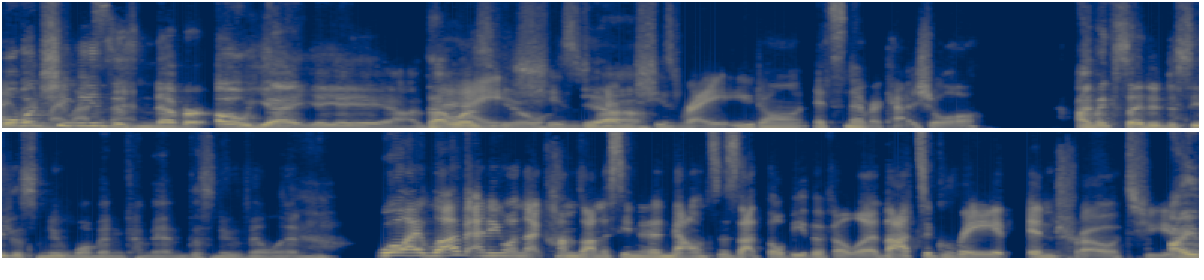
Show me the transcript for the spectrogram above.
well, what she means is never. Oh yeah, yeah, yeah, yeah, yeah. That was you. She's um, yeah. and she's right. You don't. It's never casual. I'm excited to see this new woman come in, this new villain. Well, I love anyone that comes on the scene and announces that they'll be the villain. That's a great intro to you. I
